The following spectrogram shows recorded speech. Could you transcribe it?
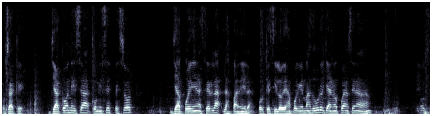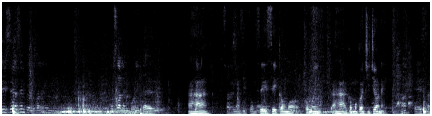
O sea que ya con esa, con ese espesor ya pueden hacer la- las panelas, porque si lo dejan poner más duro ya no pueden hacer nada. ¿no? No, sí se hacen, pero salen. No salen bonitas. eh, Ajá. Salen así como. Sí, sí, como, como, ajá, como con chichones. Ajá, esa.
